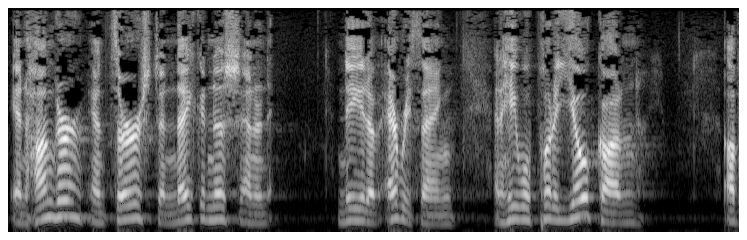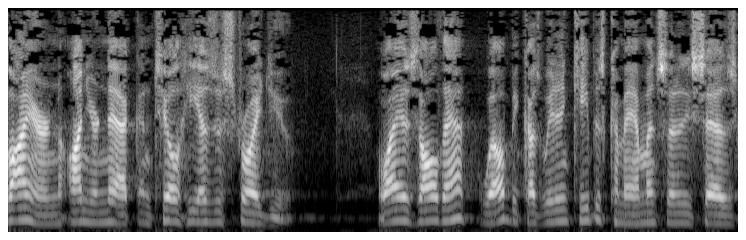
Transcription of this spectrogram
in hunger and thirst and nakedness and in need of everything, and he will put a yoke on, of iron on your neck until he has destroyed you. Why is all that? Well, because we didn't keep his commandments, and he says,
